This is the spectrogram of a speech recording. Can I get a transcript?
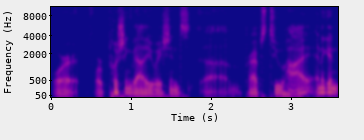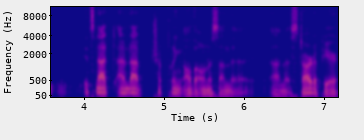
for for pushing valuations um, perhaps too high. And again, it's not. I'm not tr- putting all the onus on the on the startup here.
